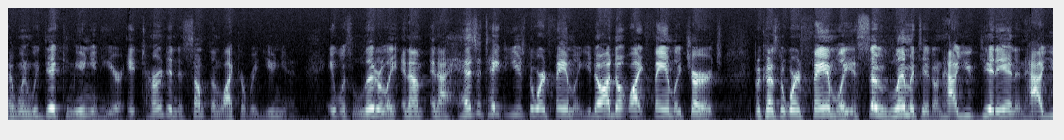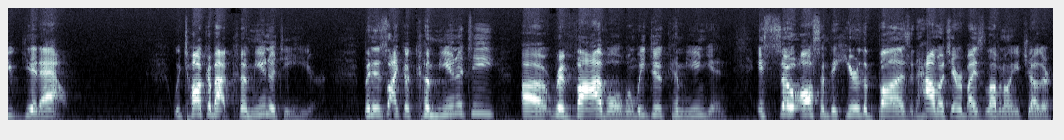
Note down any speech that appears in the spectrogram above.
That when we did communion here, it turned into something like a reunion. It was literally, and, I'm, and I hesitate to use the word family. You know, I don't like family church because the word family is so limited on how you get in and how you get out. We talk about community here, but it's like a community uh, revival when we do communion. It's so awesome to hear the buzz and how much everybody's loving on each other.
